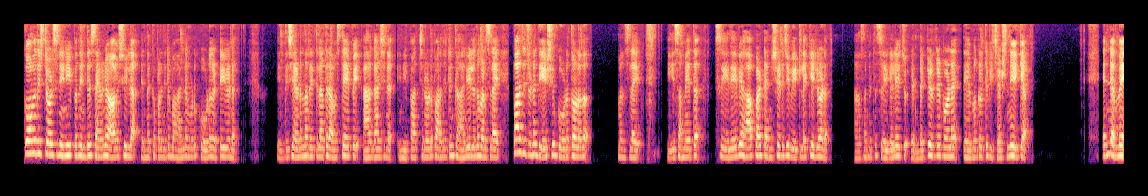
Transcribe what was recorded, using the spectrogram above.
ഗോമതി സ്റ്റോഴ്സിന് ഇനിയിപ്പോൾ നിന്റെ സേവനം ആവശ്യമില്ല എന്നൊക്കെ പറഞ്ഞിട്ട് ബാലിനെ അങ്ങോട്ട് കോൾ കട്ട് വീണ് എന്ത് ചെയ്യണമെന്ന് അറിയത്തില്ലാത്തൊരവസ്ഥയായിപ്പോയി ആകാശിന്. ഇനിയിപ്പോൾ അച്ഛനോട് പറഞ്ഞിട്ടും കാര്യമില്ലെന്ന് മനസ്സിലായി. പറഞ്ഞിട്ടുണ്ട് ദേഷ്യം കൂടത്തുള്ളത്. മനസ്സിലായി. ഈ സമയത്ത് ശ്രീദേവി ആ പാ ടെൻഷൻ അടിച്ച് വീട്ടിലേക്ക് ചെല്ലുവാണ്. ആ സമയത്ത് ശ്രീകല ചോദിച്ചു എന്തൊക്കെയുണ്ട് മോളെ? ദേമംഗലത്ത് വിശേഷം ചോദിക്കാം. എന്റെ അമ്മേ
